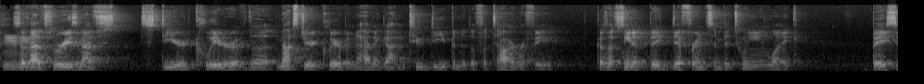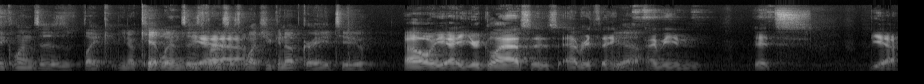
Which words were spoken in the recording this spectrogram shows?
So mm-hmm. that's the reason I've steered clear of the, not steered clear, but I haven't gotten too deep into the photography Because I've seen a big difference in between like basic lenses, like you know kit lenses Yeah. versus what you can upgrade to. Oh yeah, your glasses, everything. Yeah. I mean, it's yeah.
